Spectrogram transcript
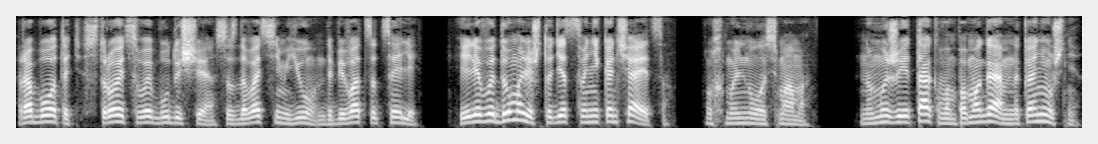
работать, строить свое будущее, создавать семью, добиваться целей. Или вы думали, что детство не кончается? Ухмыльнулась мама. Но мы же и так вам помогаем на конюшне.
